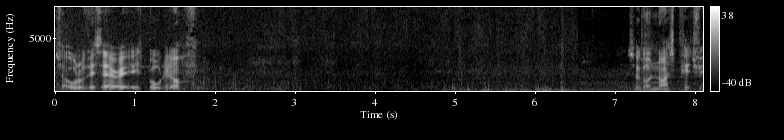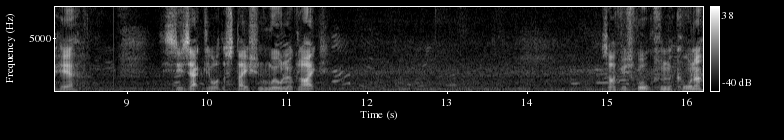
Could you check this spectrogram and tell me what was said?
So all of this area is boarded off. So we've got a nice picture here. This is exactly what the station will look like. So I've just walked from the corner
